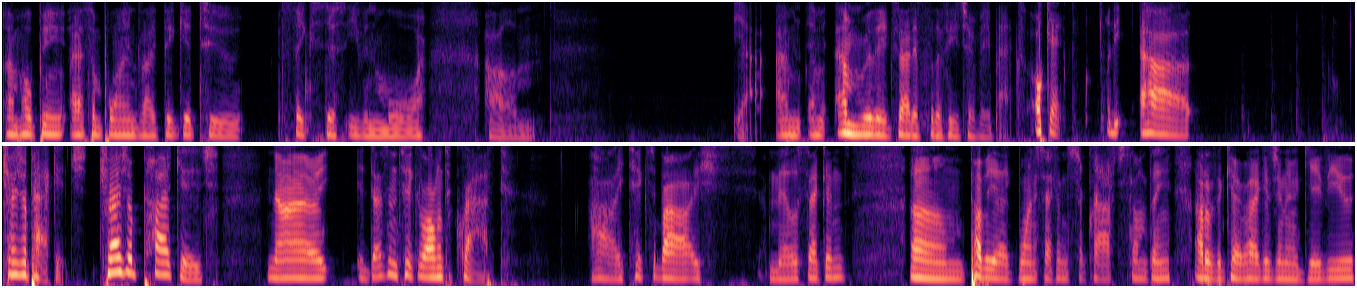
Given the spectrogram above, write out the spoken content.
I'm hoping at some point like they get to fix this even more. Um, yeah, I'm, I'm I'm really excited for the future of Apex. Okay, the uh treasure package. Treasure package. Now it doesn't take long to craft. Uh, it takes about a millisecond, um, probably like one second to craft something out of the care package, and it'll give you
